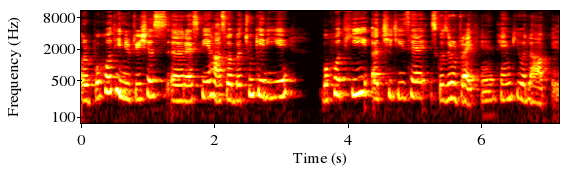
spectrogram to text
और बहुत ही न्यूट्रिशियस रेसिपी है खासतौर बच्चों के लिए। बहुत ही अच्छी चीज़ है। इसको ज़रूर ट्राई करें। थैंक यू अल्लाह हाफिज़।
